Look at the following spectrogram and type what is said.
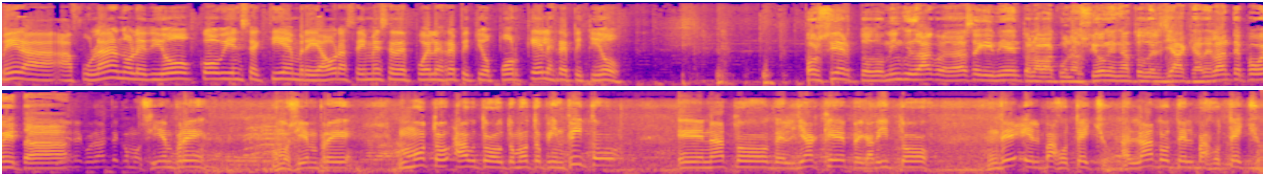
Mira, a fulano le dio COVID en septiembre y ahora seis meses después le repitió. ¿Por qué le repitió? Por cierto, Domingo Hidalgo le da seguimiento a la vacunación en Ato del Yaque. Adelante, poeta. Como siempre, como siempre, moto, auto, automoto, pimpito, eh, nato del yaque, pegadito de el bajo techo, al lado del bajo techo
